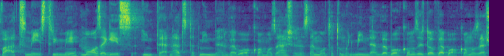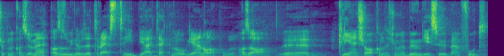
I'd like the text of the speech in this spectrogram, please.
vált mainstreamé. Ma az egész internet, tehát minden webalkalmazás, ezt nem mondhatom, hogy minden webalkalmazás, de a webalkalmazásoknak az öme, az az úgynevezett REST API technológián alapul. Az a ö, kliens alkalmazás, ami a böngészőben fut,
